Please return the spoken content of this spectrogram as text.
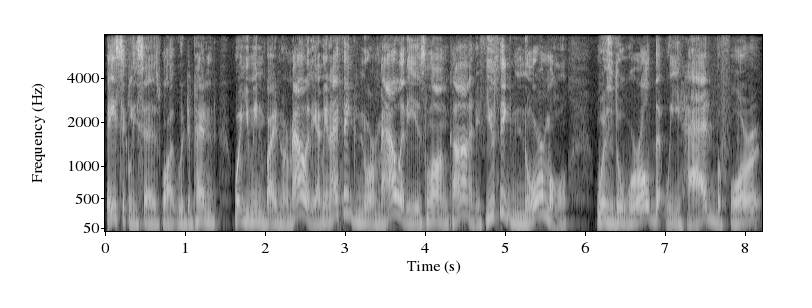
basically says, well, it would depend what you mean by normality. I mean, I think normality is long gone. If you think normal was the world that we had before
